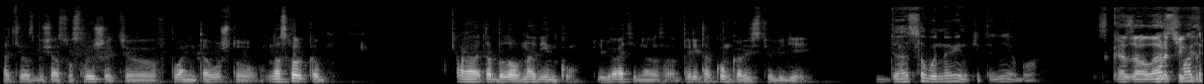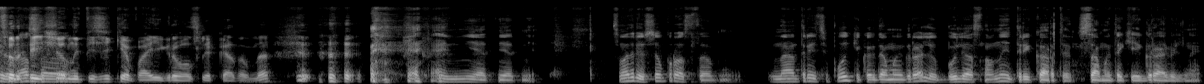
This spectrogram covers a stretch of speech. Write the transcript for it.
хотелось бы сейчас услышать в плане того, что насколько это было в новинку играть именно при таком количестве людей. Да особой новинки-то не было. Сказал Ну, Арчи, смотри, который нас, еще на писяке поигрывал слегка там, да? Нет, нет, нет. Смотри, все просто. На третьей плойке, когда мы играли, были основные три карты, самые такие играбельные.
